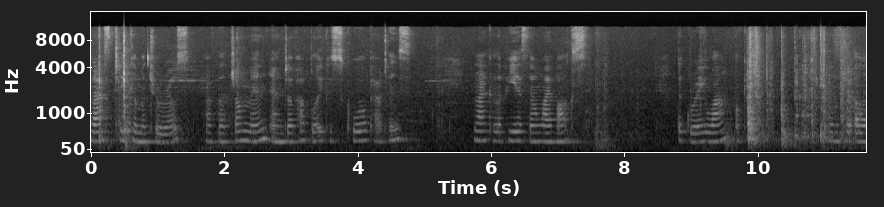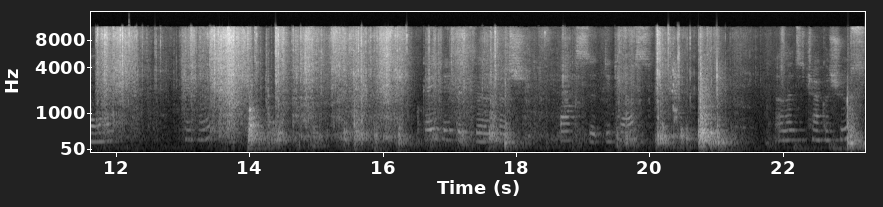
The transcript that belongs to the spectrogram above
plastic materials have a Jumpman and a public school patterns, like the PSNY box. The gray one, okay, and a white paper. Okay, this is the, the box details. Uh, let's check the shoes.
